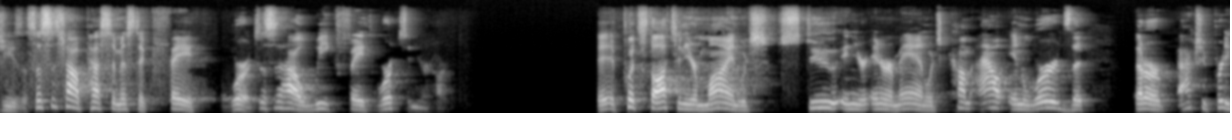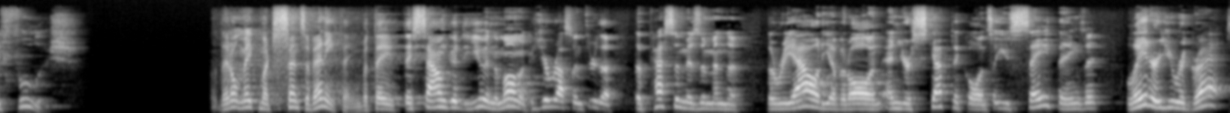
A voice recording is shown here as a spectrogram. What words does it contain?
Jesus. This is how pessimistic faith works. This is how weak faith works in your heart. It puts thoughts in your mind which stew in your inner man, which come out in words that, that are actually pretty foolish. They don't make much sense of anything, but they, they sound good to you in the moment because you're wrestling through the, the pessimism and the, the reality of it all, and, and you're skeptical. And so you say things that later you regret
